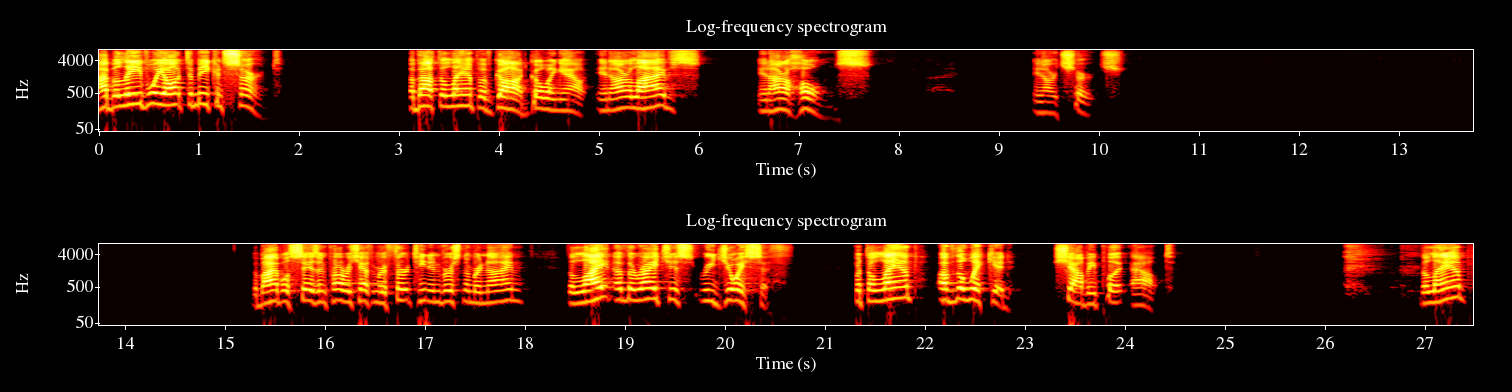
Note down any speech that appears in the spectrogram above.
I believe we ought to be concerned about the lamp of God going out in our lives, in our homes, in our church. The Bible says in Proverbs chapter number 13 and verse number 9, the light of the righteous rejoiceth, but the lamp of the wicked shall be put out. The lamp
